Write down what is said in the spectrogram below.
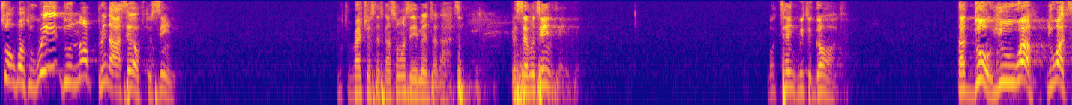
So, but we do not bring ourselves to sin, but to righteousness. Can someone say amen to that? Verse 17. But thank be to God that though you were, you what?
